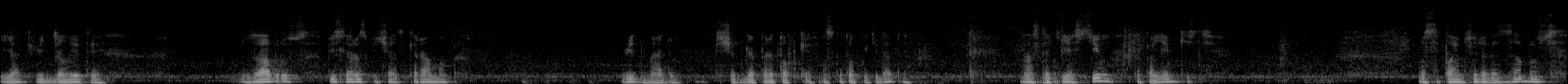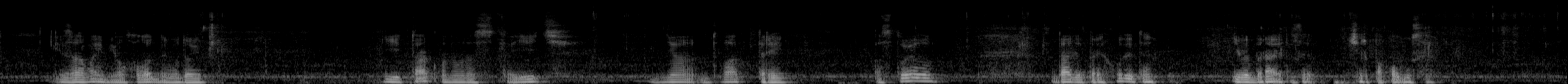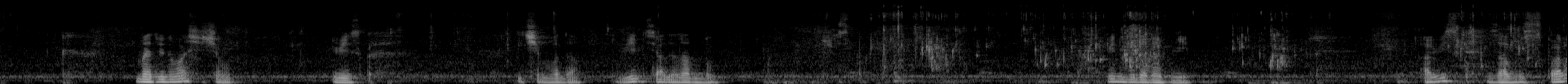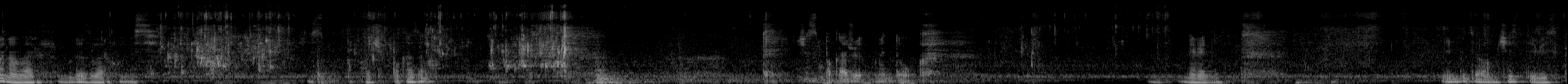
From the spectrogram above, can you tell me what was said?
Як відділити забрус після розпечатки рамок від меду, щоб для перетопки воскотопки кидати. У нас такий стіл, така ємкість. Висипаємо сюди весь забрус і заливаємо його холодною водою. І так воно у нас стоїть дня 2-3. Постояло. Далі переходите і вибираєте це черпаком усе. Мед він важче, ніж віск і чим вода. Він сяде на дно. Він буде на дні. А віск забрус спливе наверх, буде зверху весь. Хочу показати. Зараз покажу медок. Не видно. І буде вам чистий віск.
